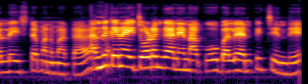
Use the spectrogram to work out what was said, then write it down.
భలే ఇష్టం అనమాట అందుకని అవి చూడంగానే నాకు భలే అనిపించింది.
